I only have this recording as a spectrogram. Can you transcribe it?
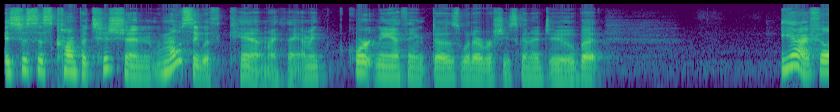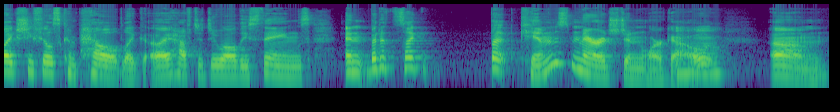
It's just this competition, mostly with Kim, I think. I mean, Kourtney, I think, does whatever she's going to do. But yeah, I feel like she feels compelled, like, I have to do all these things. And, but it's like, but Kim's marriage didn't work out. Um,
